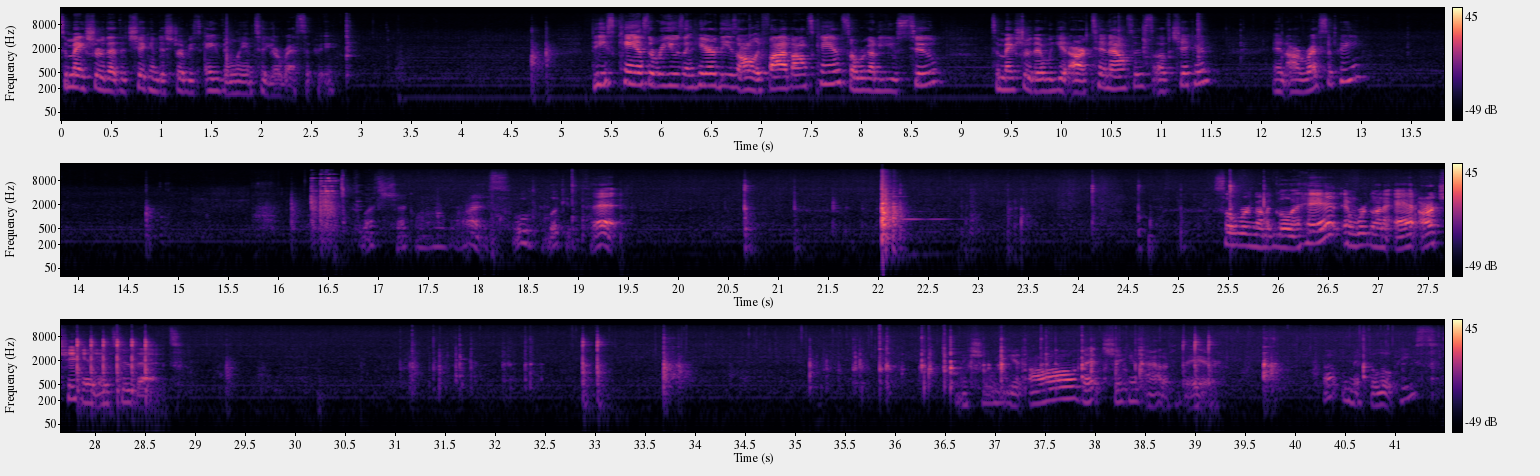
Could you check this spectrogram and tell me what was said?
to make sure that the chicken distributes evenly into your recipe. These cans that we're using here, these are only 5 ounce cans, so we're going to use two to make sure that we get our 10 ounces of chicken in our recipe. Let's check on our rice. Ooh, look at that. So we're going to go ahead and we're going to add our chicken into that. Make sure we get all that chicken out of there. Oh, we missed a little piece.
